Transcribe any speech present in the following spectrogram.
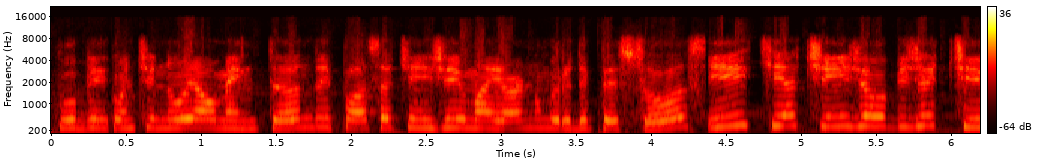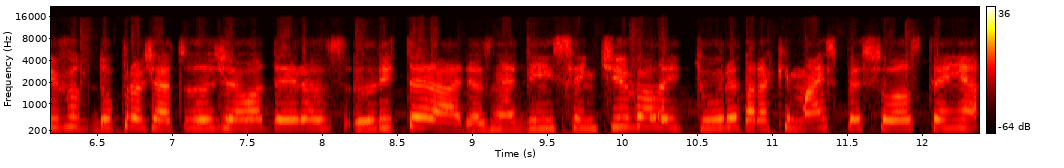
clube continue aumentando e possa atingir o maior número de pessoas e que atinja o objetivo do projeto das geladeiras literárias, né, de incentivo à leitura para que mais pessoas tenham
